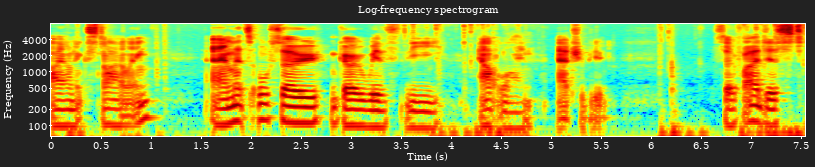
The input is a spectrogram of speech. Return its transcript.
ionic styling and let's also go with the outline attribute. So if I just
